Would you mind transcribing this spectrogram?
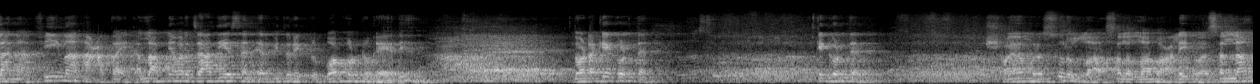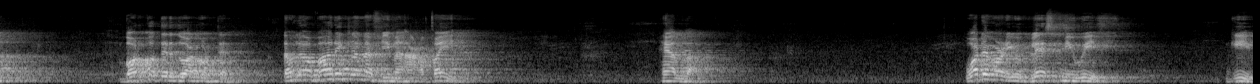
লানা ফিমা আতাইত। আল্লাহ, আপনি আমার যা দিয়েছেন, এর ভিতরে একটু বরকত ঢুকাইয়া দিন দোয়াটা কে করতেন? কে করতেন? স্বয়ং রাসূলুল্লাহ সাল্লাল্লাহু আলাইহি ওয়াসাল্লাম বরকতের দোয়া করতেন। তাহলে বারিক লানা ফিমা আতাইত। হে Allah whatever you bless me with give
